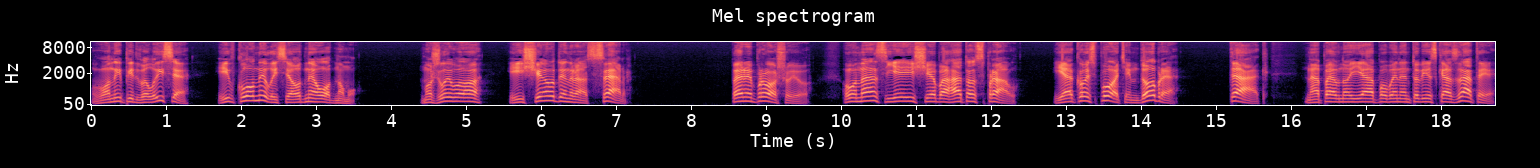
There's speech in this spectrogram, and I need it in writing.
Вони підвелися і вклонилися одне одному. Можливо, іще один раз, сер. Перепрошую, у нас є іще багато справ. Якось потім, добре? Так, напевно, я повинен тобі сказати.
